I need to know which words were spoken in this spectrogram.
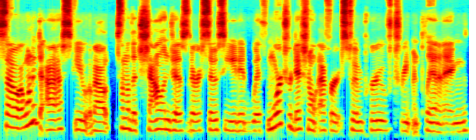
So, I wanted to ask you about some of the challenges that are associated with more traditional efforts to improve treatment planning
